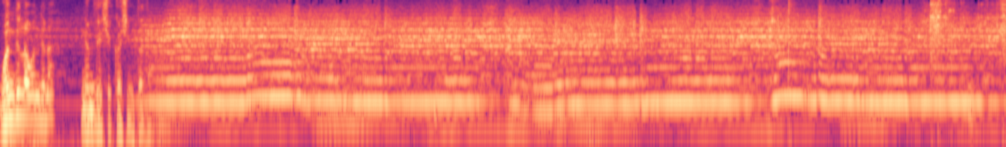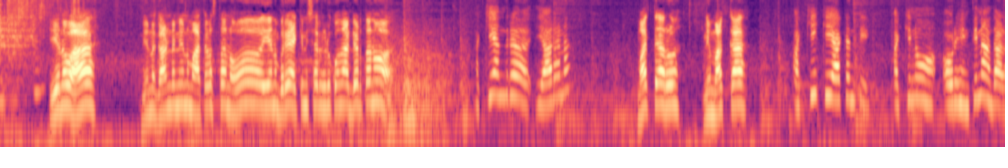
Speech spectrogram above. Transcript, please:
ಒಂದಿಲ್ಲ ಒಂದಿನ ನೆಮ್ಮದಿ ಸಿಕ್ಕ ಸಿಗ್ತದೆ. ಏನವ ನಿನ್ನ ಗಂಡ ನಿನ್ನ ಮಾತಾಡಿಸ್ತಾನೋ? ಏನು ಬರೀ ಆಕಿನ ಶರ್ ಹಿಡ್ಕೊಂಡು ಅಡ್ಡಾಡ್ತಾನೋ? ಅಕ್ಕಿ ಅಂದ್ರ ಯಾರನ ಮತ್ತಾರು ನಿಮ್ಮ ಅಕ್ಕ? ಅಕ್ಕಿ ಕಿ ಯಾಕಂತಿ? ಅಕ್ಕಿನೂ ಅವ್ರ ಹೆಂಡತಿನ ಅದಾಳ.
